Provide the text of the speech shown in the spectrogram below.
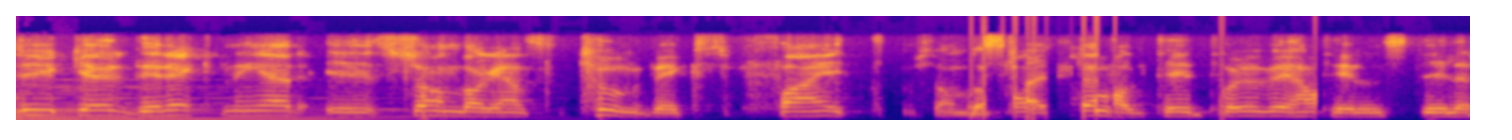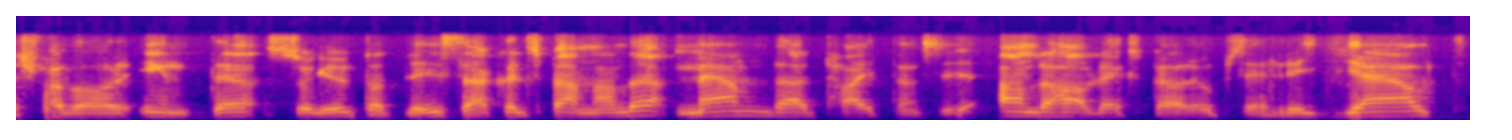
Dyker direkt ner i söndagens tungviktsfight som var halvtid sju till Steelers favör inte såg ut att bli särskilt spännande. Men där Titans i andra halvlek spelade upp sig rejält.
